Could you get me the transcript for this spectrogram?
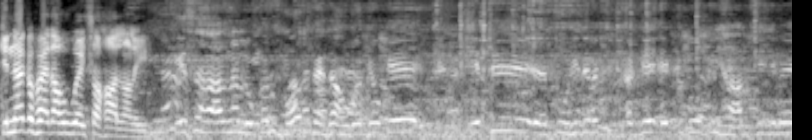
ਕਿੰਨਾ ਕੁ ਫਾਇਦਾ ਹੋਊਗਾ ਇਸ ਹਾਲ ਨਾਲ ਜੀ? ਇਸ ਹਾਲ ਨਾਲ ਲੋਕਾਂ ਨੂੰ ਬਹੁਤ ਫਾਇਦਾ ਹੋਊਗਾ ਕਿਉਂਕਿ ਇੱਥੇ ਅ, ਧੂਰੀ ਦੇ ਵਿੱਚ ਅੱਗੇ ਇੱਕ ਦੋ ਕੀ ਹਾਲ ਸੀ ਜਿਵੇਂ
